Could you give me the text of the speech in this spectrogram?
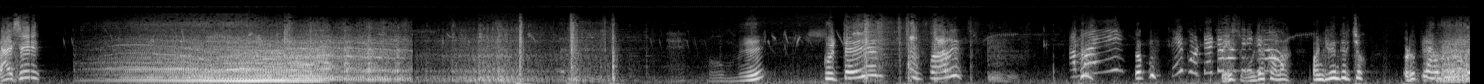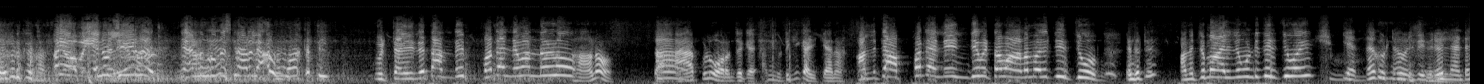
ടാക്സി കുട്ടയൻ മാറി. വണ്ടി വന്നിരിച്ചോ. കുട്ടലിന്റെ തന്ത ഇപ്പൊ തന്നെ വന്നുള്ളൂ. ആണോ? ആപ്പിൾ ഓറഞ്ചൊക്കെ. കുട്ടിക്ക് കഴിക്കാനാ. എന്നിട്ട് അപ്പ തന്നെ ഇന്ത്യ വിട്ട വാണം പോലെ തിരിച്ചു പോന്നു. എന്നിട്ട്? എന്നിട്ട് മാലിന്യം കൊണ്ട് തിരിച്ചു പോയി. എന്താ കുട്ട ഒരു വിവരമില്ലാണ്ട്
